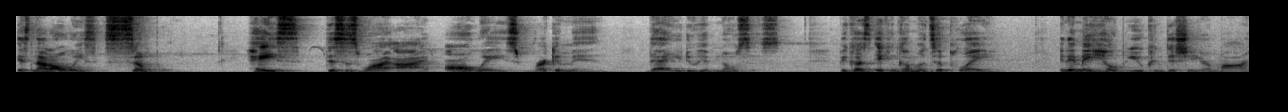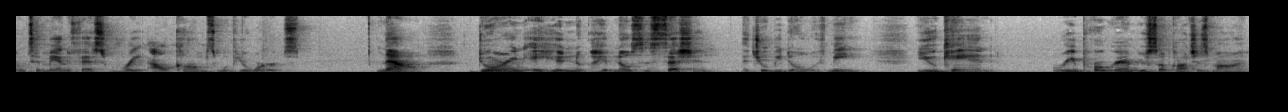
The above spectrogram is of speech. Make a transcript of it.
It's not always simple. Haste, this is why I always recommend that you do hypnosis because it can come into play and it may help you condition your mind to manifest great outcomes with your words. Now, during a hypnosis session that you'll be doing with me, you can reprogram your subconscious mind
